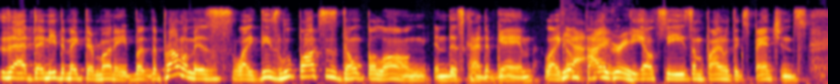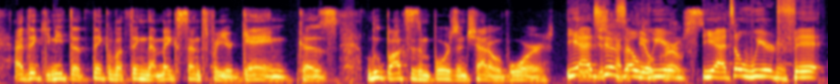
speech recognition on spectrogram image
That they need to make their money, but the problem is, like these loot boxes don't belong in this kind of game. Like, Yeah, I'm fine I agree. with DLCs, I'm fine with expansions. I think you need to think of a thing that makes sense for your game because loot boxes and Forza and Shadow of War. yeah, it's just kinda a weird. gross. Yeah, it's a weird fit.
